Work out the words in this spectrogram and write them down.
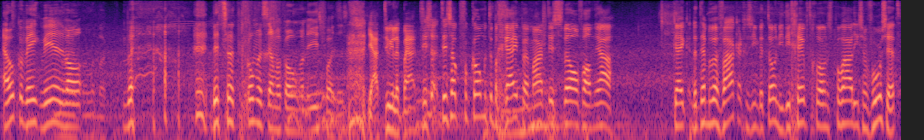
elke week weer wel. dit soort comments zeg maar, komen van de e-sporters. Ja, tuurlijk. Maar ja, het, is, het is ook voorkomen te begrijpen. Maar het is wel van, ja... Kijk, dat hebben we vaker gezien bij Tony. Die geeft gewoon sporadisch een voorzet.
